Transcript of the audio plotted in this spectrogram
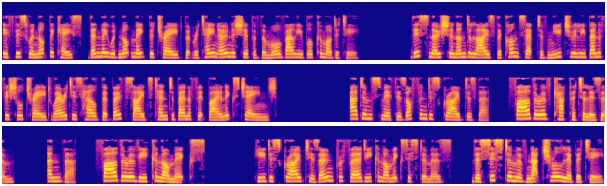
If this were not the case, then they would not make the trade but retain ownership of the more valuable commodity. This notion underlies the concept of mutually beneficial trade where it is held that both sides tend to benefit by an exchange. Adam Smith is often described as the «father of capitalism» and the «father of economics». He described his own preferred economic system as «the system of natural liberty».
